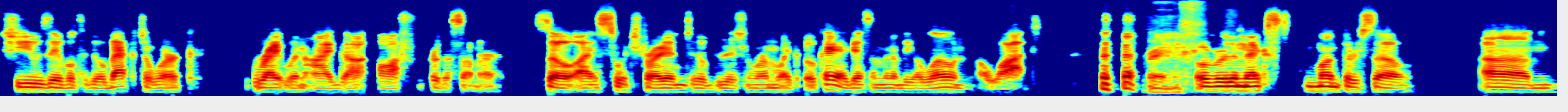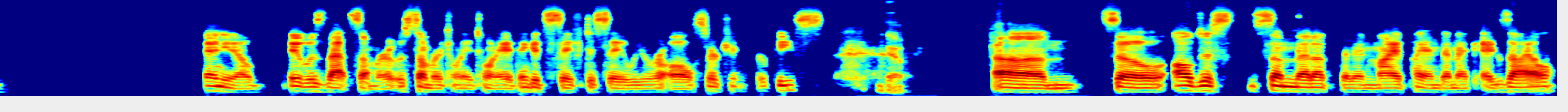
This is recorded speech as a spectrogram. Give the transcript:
she was able to go back to work right when I got off for the summer. So I switched right into a position where I'm like, okay, I guess I'm going to be alone a lot right. over the next month or so. Um, and you know, it was that summer. It was summer 2020. I think it's safe to say we were all searching for peace. Yeah. Um, so I'll just sum that up that in my pandemic exile,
